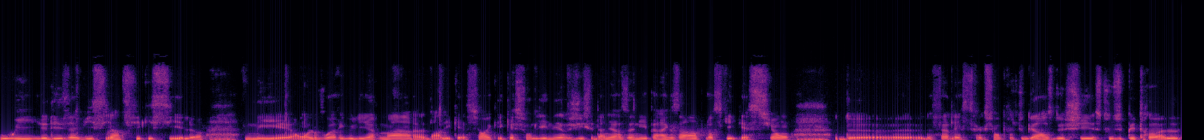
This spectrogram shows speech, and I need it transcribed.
oui, il y a des avis scientifiques ici et là, mais on le voit régulièrement euh, dans les questions, avec les questions de l'énergie ces dernières années, par exemple, lorsqu'il est question de, de faire de l'extraction pour du gaz de schiste ou du pétrole,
